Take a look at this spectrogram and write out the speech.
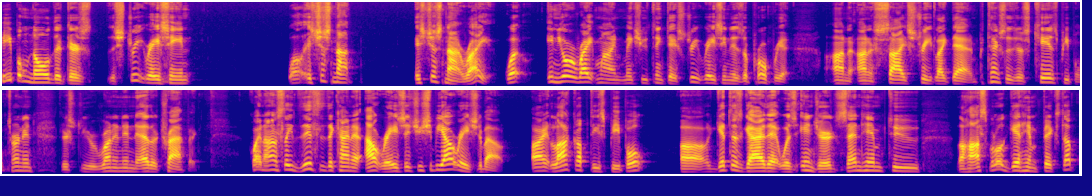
People know that there's the street racing. Well, it's just not. It's just not right. What in your right mind makes you think that street racing is appropriate on on a side street like that? And potentially, there's kids, people turning. There's you're running into other traffic quite honestly, this is the kind of outrage that you should be outraged about. All right, lock up these people. Uh, get this guy that was injured, send him to the hospital, get him fixed up,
